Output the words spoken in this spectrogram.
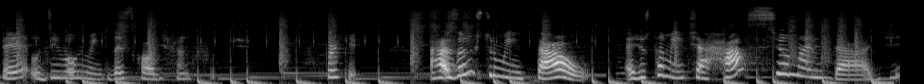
ter o desenvolvimento da escola de Frankfurt. Por quê? A razão instrumental é justamente a racionalidade,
